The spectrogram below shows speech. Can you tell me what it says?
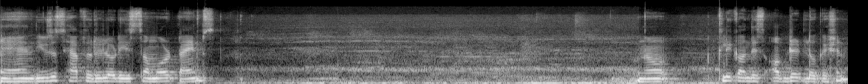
and you just have to reload it some more times. Now click on this update location.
